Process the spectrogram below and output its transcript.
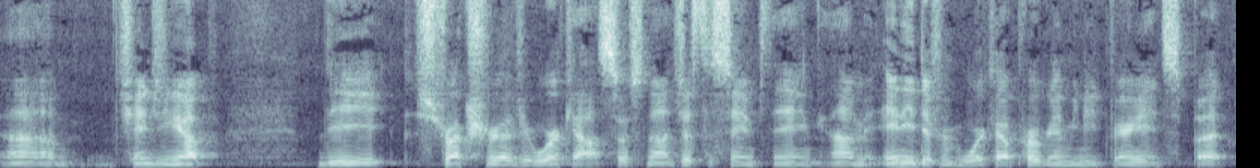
um, changing up the structure of your workouts so it's not just the same thing. Um, any different workout program, you need variance, but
